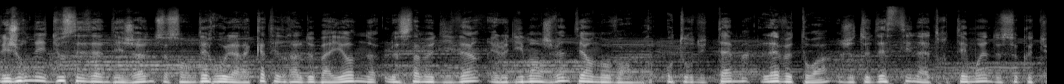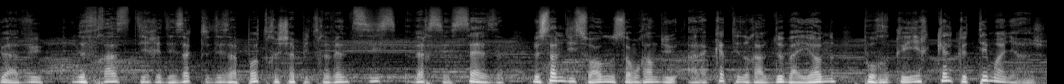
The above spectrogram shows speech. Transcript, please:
Les journées diocésaines des jeunes se sont déroulées à la cathédrale de Bayonne le samedi 20 et le dimanche 21 novembre autour du thème Lève-toi, je te destine à être témoin de ce que tu as vu. Une phrase tirée des Actes des Apôtres chapitre 26 verset 16. Le samedi soir, nous sommes rendus à la cathédrale de Bayonne pour recueillir quelques témoignages.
